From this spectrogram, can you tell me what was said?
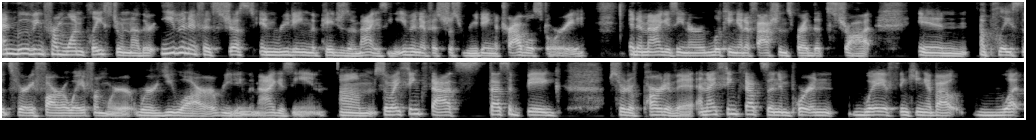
and moving from one place to another, even if it's just in reading the pages of a magazine, even if it's just reading a travel story in a magazine or looking at a fashion spread that's shot in a place that's very far away from where, where you are reading the magazine. Um, so I think that's that's a big sort of part of it. And I think that's an important way of thinking about what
